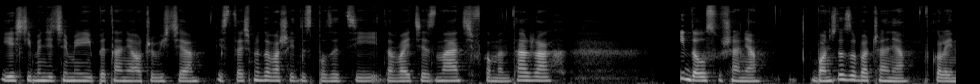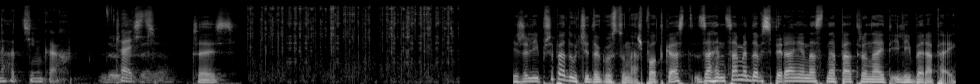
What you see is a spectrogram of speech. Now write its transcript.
Jeśli będziecie mieli pytania, oczywiście jesteśmy do Waszej dyspozycji. Dawajcie znać w komentarzach i do usłyszenia bądź do zobaczenia w kolejnych odcinkach. Do Cześć. Cześć. Jeżeli przypadł Ci do gustu nasz podcast, zachęcamy do wspierania nas na Patronite i LiberaPay.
